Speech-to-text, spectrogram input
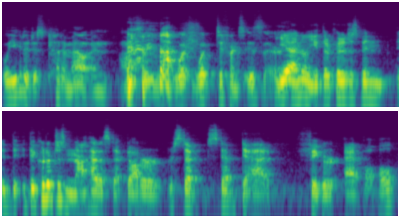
Well, you could have just cut him out, and honestly, what, what, what difference is there? Yeah, no, you, there could have just been. They could have just not had a stepdaughter or step stepdad figure at all.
